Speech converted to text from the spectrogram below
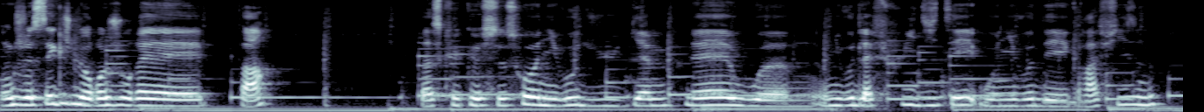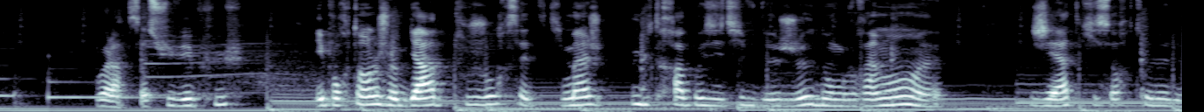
Donc, je sais que je le rejouerai pas. Parce que que ce soit au niveau du gameplay ou euh, au niveau de la fluidité ou au niveau des graphismes, voilà, ça suivait plus. Et pourtant, je garde toujours cette image ultra positive de jeu, donc vraiment, euh, j'ai hâte qu'il sorte le 2.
